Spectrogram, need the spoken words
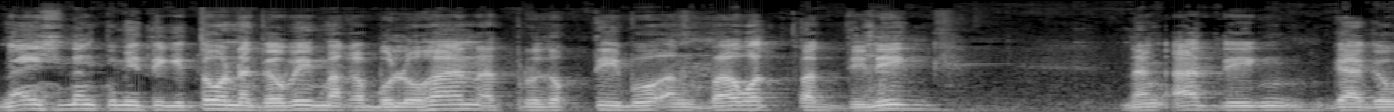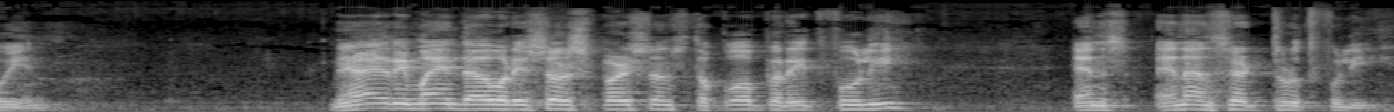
Nais ng kumiting ito na gawing makabuluhan at produktibo ang bawat pagdinig ng ating gagawin. May I remind our resource persons to cooperate fully and, and answer truthfully.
